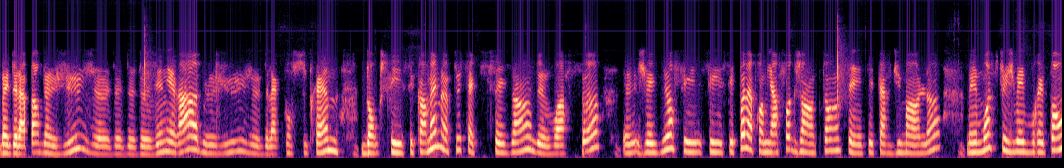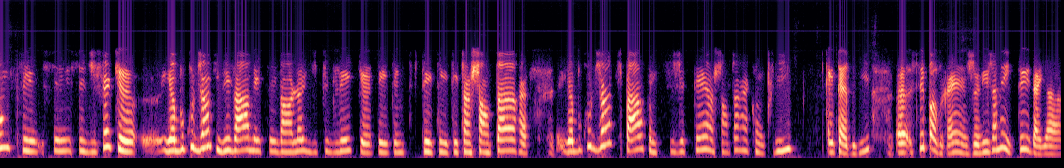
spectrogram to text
ben, de la part d'un juge, de, de, de, vénérable juge de la Cour suprême. Donc, c'est quand même un peu satisfaisant de voir ça. Euh, je vais dire, c'est pas la première fois que j'entends cet argument-là, mais moi, ce que je vais vous répondre, c'est du fait que euh, il y a beaucoup de gens qui disent ah mais c'est dans l'œil du public, t'es es, un chanteur. Il y a beaucoup de gens qui parlent comme si j'étais un chanteur accompli établi. Euh, c'est pas vrai. Je l'ai jamais été d'ailleurs.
